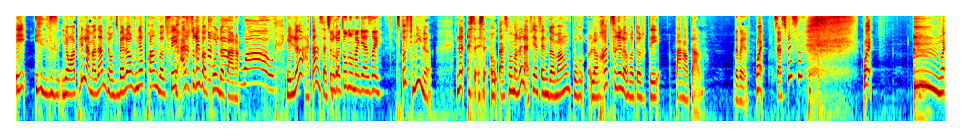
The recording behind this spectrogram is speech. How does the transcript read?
Et ils, ils ont appelé la madame puis ils ont dit ben là venez reprendre votre fille, assurez votre rôle de parent. Wow! Et là, attends, ça Tu c'est le pas, retournes au magasin. c'est pas fini là. Là, au- à ce moment-là, la fille a fait une demande pour leur retirer leur autorité parentale. Ben voyons. Ouais, Ça se fait, ça? ouais. ouais.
